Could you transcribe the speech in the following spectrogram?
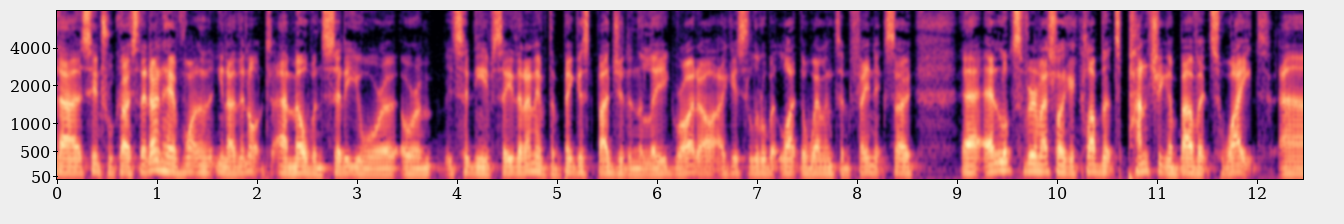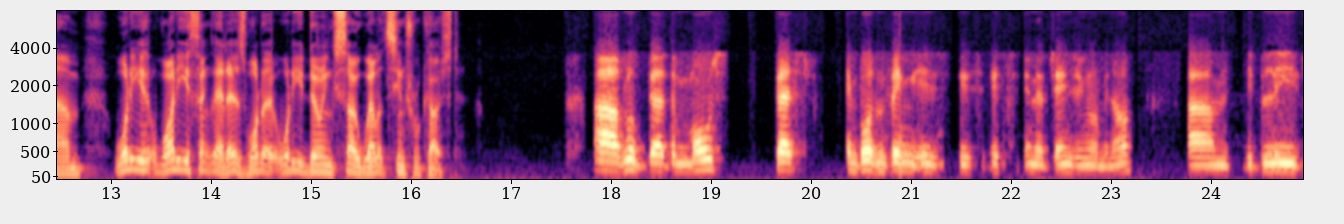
uh, Central Coast. They don't have one. You know, they're not uh, Melbourne City or a, or a Sydney FC. They don't have the biggest budget in the league, right? I guess a little bit like the Wellington Phoenix. So uh, it looks very much like a club that's punching above its weight. Um, what do you? Why do you think that is? What are, What are you doing so well at Central Coast? Uh, look, the the most best important thing is is is in the changing room. You know, um, it believes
